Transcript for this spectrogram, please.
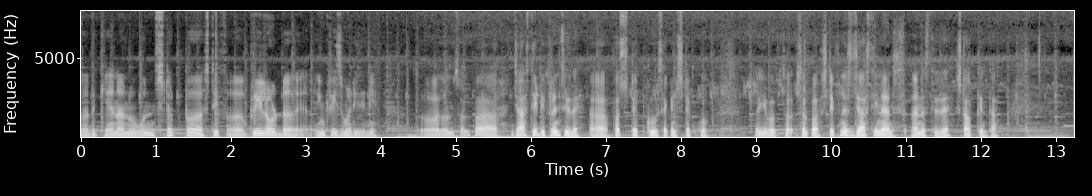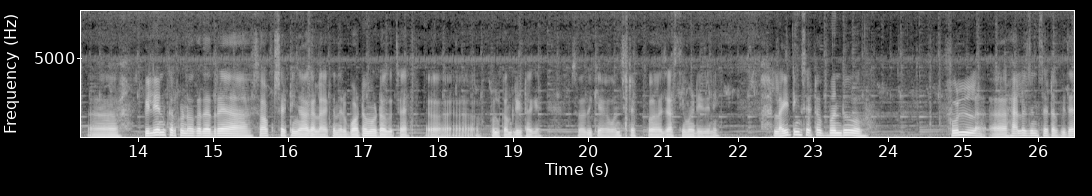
ಸೊ ಅದಕ್ಕೆ ನಾನು ಒಂದು ಸ್ಟೆಪ್ ಸ್ಟಿಫ್ ಪ್ರೀಲೋಡ್ ಇನ್ಕ್ರೀಸ್ ಮಾಡಿದ್ದೀನಿ. ಸೊ ಅದೊಂದು ಸ್ವಲ್ಪ ಜಾಸ್ತಿ ಡಿಫ್ರೆನ್ಸ್ ಇದೆ ಫಸ್ಟ್ ಸ್ಟೆಪ್ಗೂ ಸೆಕೆಂಡ್ ಸ್ಟೆಪ್ಗೂ ಸೊ ಇವಾಗ ಸ್ವ- ಸ್ವಲ್ಪ ಸ್ಟಿಫ್ನೆಸ್ ಜಾಸ್ತಿನೇ ಅನ್ಸ್, ಅನ್ನಿಸ್ತಿದೆ ಸ್ಟಾಕ್ಗಿಂತ ಪಿಲಿಯನ್ ಕರ್ಕೊಂಡು ಹೋಗೋದಾದರೆ ಸಾಫ್ಟ್ ಸೆಟ್ಟಿಂಗ್ ಆಗೋಲ್ಲ, ಯಾಕಂದರೆ ಬಾಟಮ್ ಔಟ್ ಆಗುತ್ತೆ ಫುಲ್ ಕಂಪ್ಲೀಟಾಗಿ ಸೊ ಅದಕ್ಕೆ ಒಂದು ಸ್ಟೆಪ್ ಜಾಸ್ತಿ ಮಾಡಿದ್ದೀನಿ. ಲೈಟಿಂಗ್ ಸೆಟಪ್ ಬಂದು ಫುಲ್ ಹ್ಯಾಲೋಜನ್ ಸೆಟಪ್ ಇದೆ.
